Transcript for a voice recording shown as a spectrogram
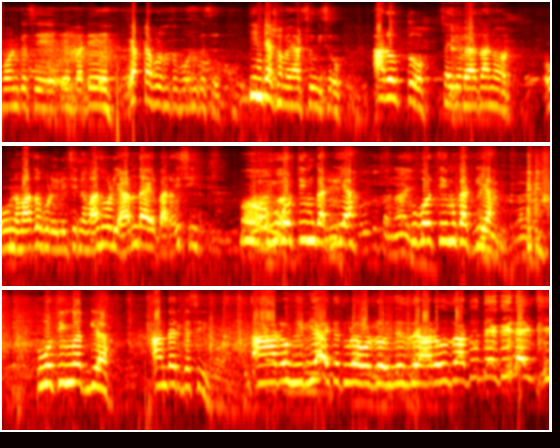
ফোন গেছে, এবারে একটা পর্যন্ত ফোন গেছে। তিনটার সময় আর শুইছো আরও তো চাইরে বেড়া জানোর। ও নমাজও পড়ি লিছি, নমাজ পড়ি আন্দায় বার হইছি। ও, কুকুর তিম গাত গিয়া, কুকুর তিম গাত গিয়া, কুকুর তিম গাত গিয়া আন্দার গেছি। আরও হিরিয়া আইতে তুলা ওর রয়ে গেছে আরও জাদু দেখে লাইছি।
